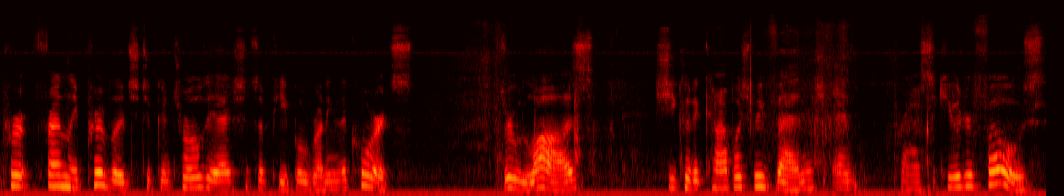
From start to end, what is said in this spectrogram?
pr- friendly privilege to control the actions of people running the courts. Through laws, she could accomplish revenge and prosecute her foes.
